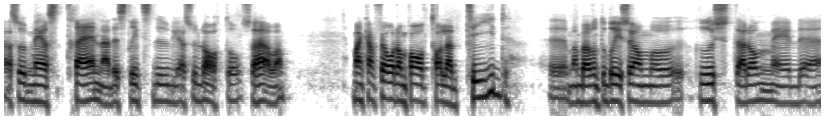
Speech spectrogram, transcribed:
alltså mer tränade stridsdugliga soldater. Så här, va? Man kan få dem på avtalad tid. Eh, man behöver inte bry sig om att rusta dem med eh,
